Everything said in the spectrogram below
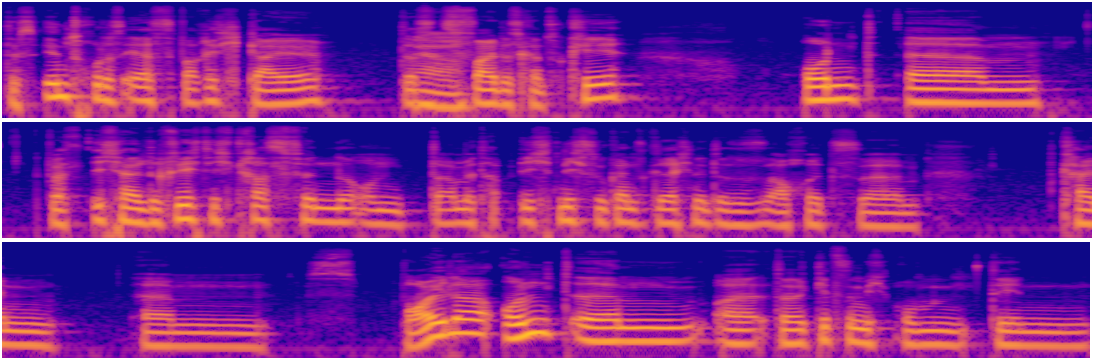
Das Intro, das erste war richtig geil. Das Ja. zweite ist ganz okay. Und ähm, was ich halt richtig krass finde, und damit habe ich nicht so ganz gerechnet, das ist auch jetzt ähm, kein ähm, Spoiler. Und ähm, äh, da geht es nämlich um den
